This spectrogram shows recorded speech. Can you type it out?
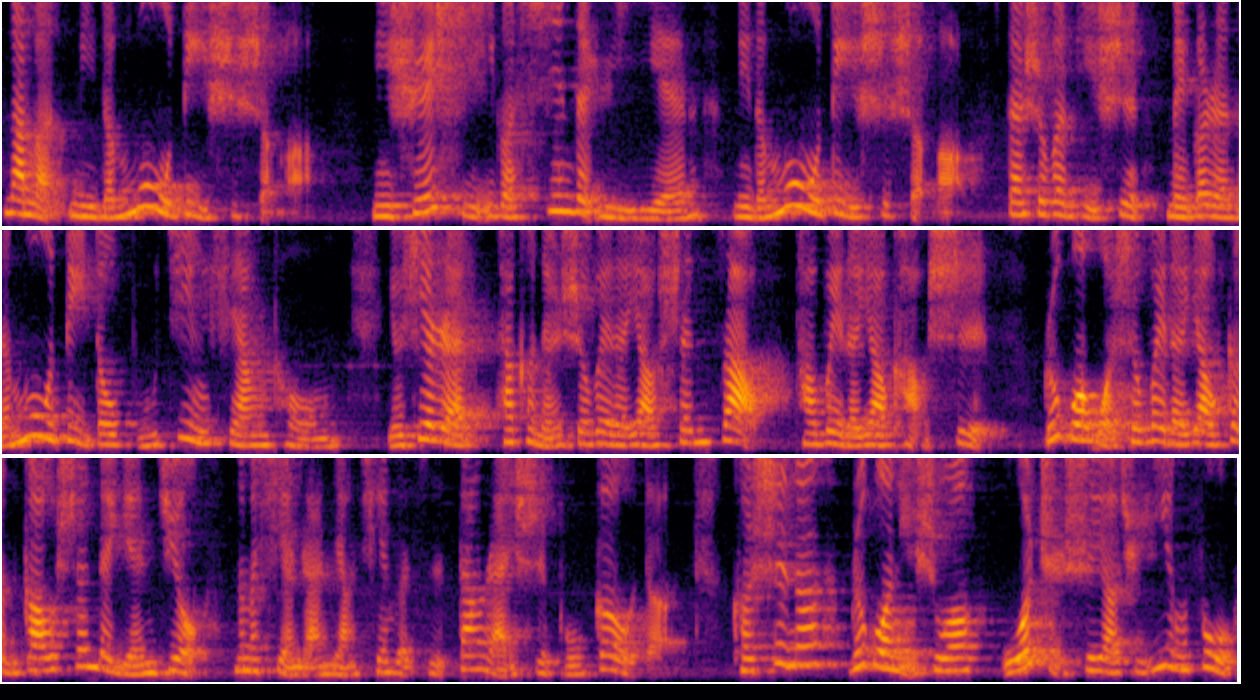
那么你的目的是什么？你学习一个新的语言，你的目的是什么？但是问题是，每个人的目的都不尽相同。有些人他可能是为了要深造，他为了要考试。如果我是为了要更高深的研究，那么显然两千个字当然是不够的。可是呢，如果你说我只是要去应付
